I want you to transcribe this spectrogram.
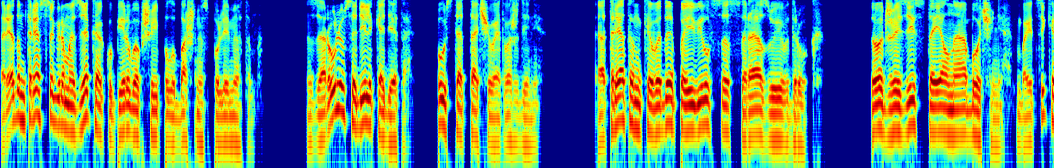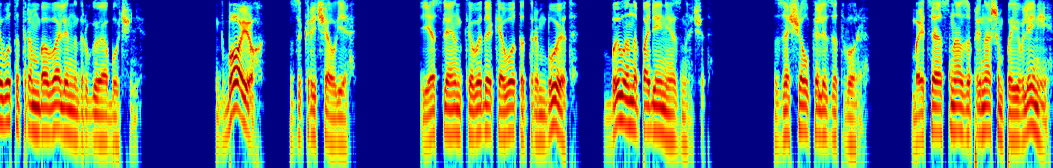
Рядом трясся громозека, оккупировавший полубашню с пулеметом. За рулю садили кадета пусть оттачивает вождение. Отряд НКВД появился сразу и вдруг. Тот же ЗИС стоял на обочине, бойцы кого-то трамбовали на другой обочине. «К бою!» — закричал я. Если НКВД кого-то трамбует, было нападение, значит. Защелкали затворы. Бойцы осназа при нашем появлении,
